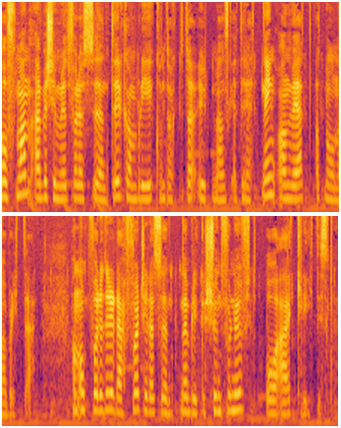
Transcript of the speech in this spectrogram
Hoffmann er bekymret for at studenter kan bli kontaktet av utenlandsk etterretning, og han vet at noen har blitt det. Han oppfordrer derfor til at studentene bruker sunn fornuft og er kritiske.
